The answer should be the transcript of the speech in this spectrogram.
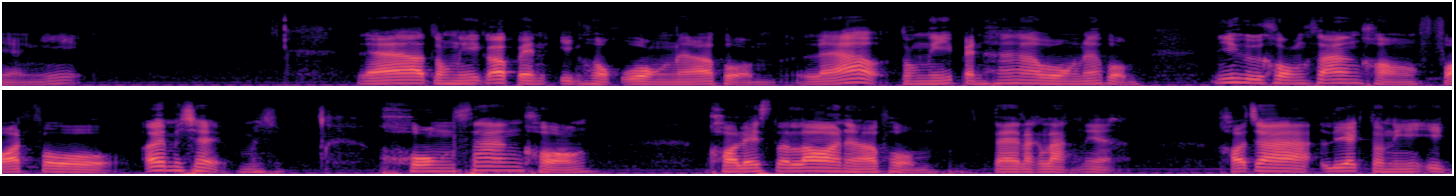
อย่างนี้ แล้วตรงนี้ก็เป็นอีก 6 วงนะครับผม แล้วตรงนี้เป็น 5 วงนะครับผม นี่คือโครงสร้างของฟอสโฟเอ้ยไม่ใช่ไม่ใช่โครงสร้างของคอเลสเตอรอลนะครับผม แต่หลักๆเนี่ยเขาจะเรียกตัวนี้อีก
